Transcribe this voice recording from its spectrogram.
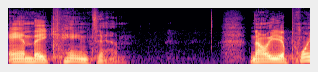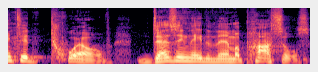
and they came to him. Now he appointed 12, designated them apostles,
